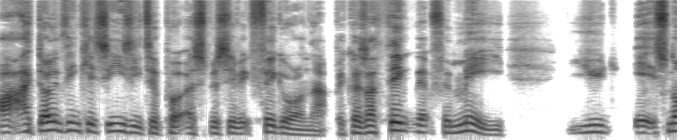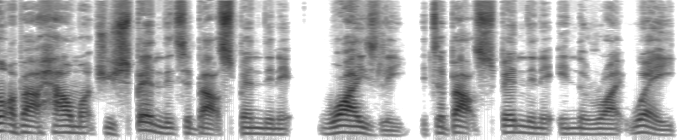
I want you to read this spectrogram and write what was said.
I don't think it's easy to put a specific figure on that because I think that for me, you it's not about how much you spend, it's about spending it wisely. It's about spending it in the right way.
